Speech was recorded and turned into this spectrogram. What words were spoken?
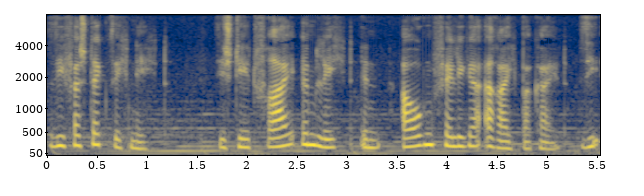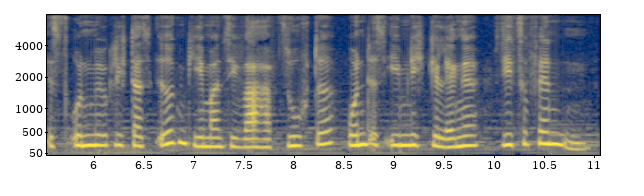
Sie versteckt sich nicht. Sie steht frei im Licht in augenfälliger Erreichbarkeit. Sie ist unmöglich, dass irgendjemand sie wahrhaft suchte und es ihm nicht gelänge, sie zu finden.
